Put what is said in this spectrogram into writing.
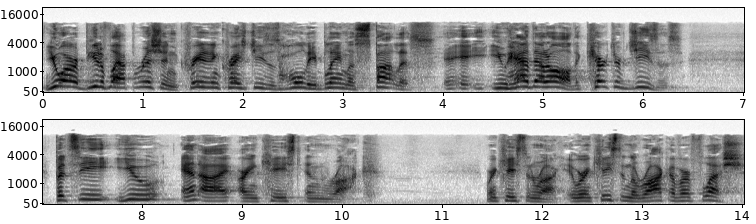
You are a beautiful apparition, created in Christ Jesus, holy, blameless, spotless. You have that all, the character of Jesus. But see, you and I are encased in rock. We're encased in rock. We're encased in the rock of our flesh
